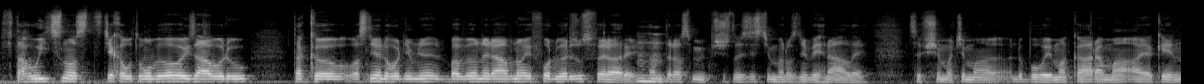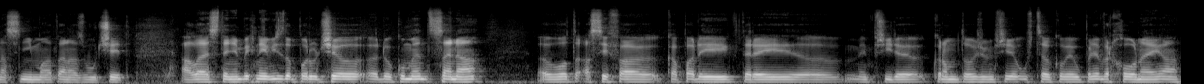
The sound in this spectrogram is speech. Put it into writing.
vtahujícnost těch automobilových závodů, tak uh, vlastně hodně mě bavil nedávno i Ford versus Ferrari. Mm-hmm. Tam teda mi přišlo, že si s tím hrozně vyhráli se všema těma dobovými kárama a jak je nasnímat a nazvučit. Ale stejně bych nejvíc doporučil eh, dokument Sena od Asifa Kapady, který mi přijde, krom toho, že mi přijde už celkově úplně vrcholný a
